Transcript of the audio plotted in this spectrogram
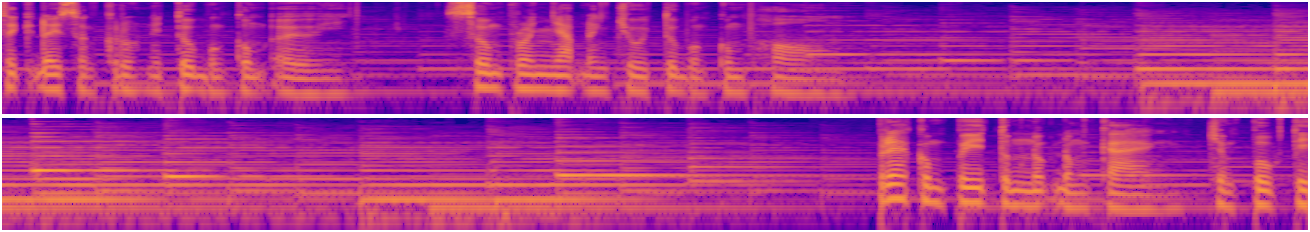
សេចក្តីសង្គ្រោះនៃទូបង្គំអើយសូមប្រញាប់នឹងជួយទូបង្គំផងព្រះគម្ពីរទំនុកដំកើងចំពុកទី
